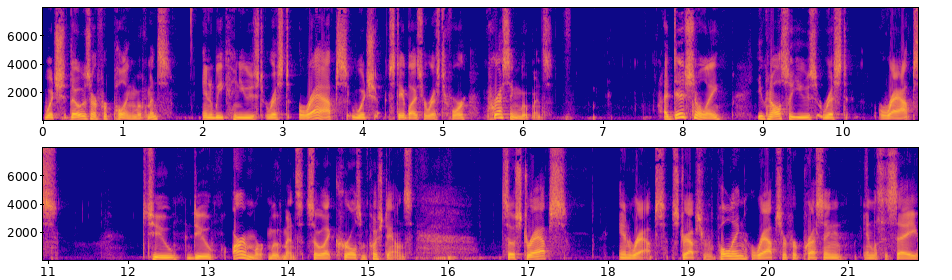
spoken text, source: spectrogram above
which those are for pulling movements, and we can use wrist wraps, which stabilize your wrist for pressing movements. Additionally, you can also use wrist wraps to do arm movements, so like curls and pushdowns. So straps and wraps. Straps are for pulling, wraps are for pressing, and let's just say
